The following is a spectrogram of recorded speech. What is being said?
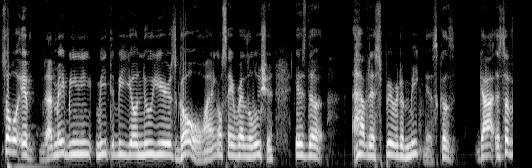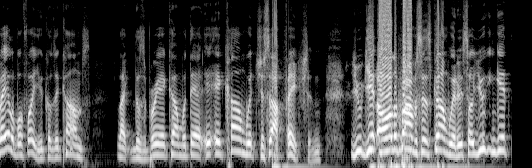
So if that may be me to be your New Year's goal, I ain't gonna say resolution, is to have that spirit of meekness, because God, it's available for you, because it comes. Like does the bread come with that? It, it come with your salvation. You get all the promises come with it, so you can get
